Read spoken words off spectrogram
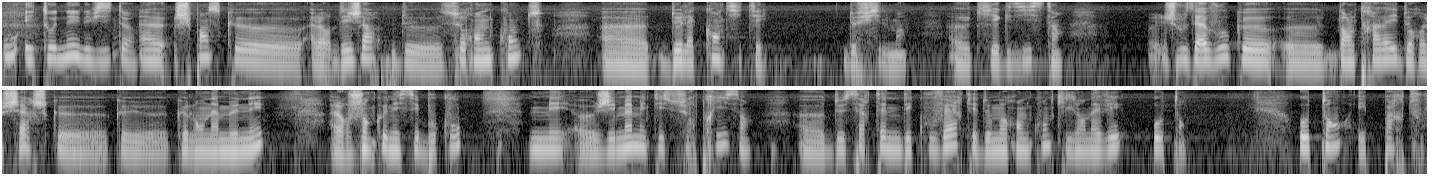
ou étonné les visiteurs? Euh, je pense que, alors déjà, de se rendre compte euh, de la quantité de films qui existent. Je vous avoue que dans le travail de recherche que, que, l'on a mené, alors j'en connaissais beaucoup, mais j'ai même été surprise euh, de certaines découvertes et de me rendre compte qu'il y en avait autant. Autant et partout.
